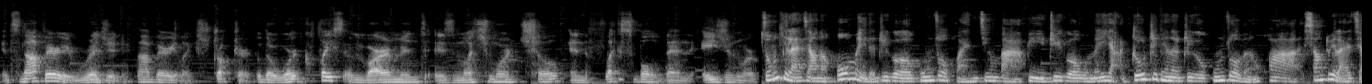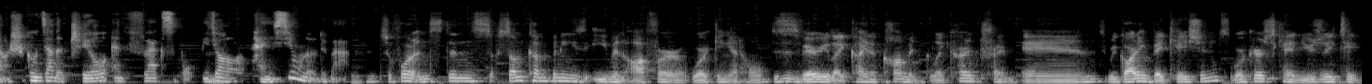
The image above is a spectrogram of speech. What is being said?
It's not very rigid, it's not very like structured. But the workplace environment is much more chill and flexible than Asian work. 总体来讲呢，欧美的这个工作环境吧，比这个我们亚洲这边的这个工作文化相对来讲是更加的 chill and flexible，比较弹性的，对吧？ So for instance, some companies even offer working at home. This is very like kind of common, like current trend. And regarding vacations, workers can usually take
